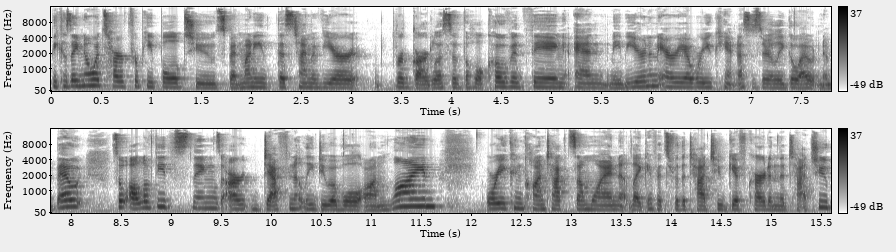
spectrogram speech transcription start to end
because I know it's hard for people to spend money this time of year, regardless of the whole COVID thing, and maybe you're in an area where you can't necessarily go out and about. So, all of these things are definitely doable online or you can contact someone like if it's for the tattoo gift card and the tattoo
